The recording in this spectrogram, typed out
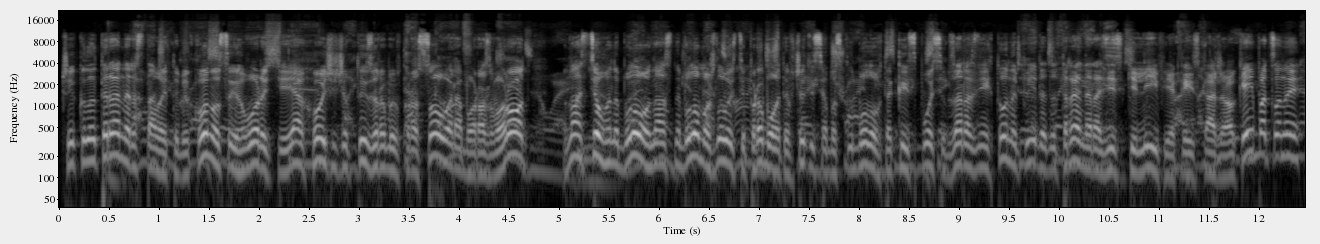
Чи коли тренер ставить тобі конуси і говорить, я хочу, щоб ти зробив кросовер або розворот. У нас цього не було. У нас не було можливості пробувати вчитися баскетболу в такий спосіб. Зараз ніхто не піде до тренера зі скілів, який скаже: Окей, пацани,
